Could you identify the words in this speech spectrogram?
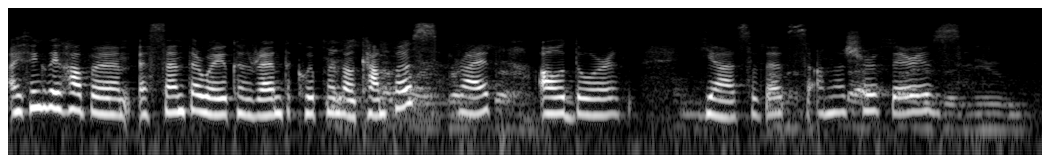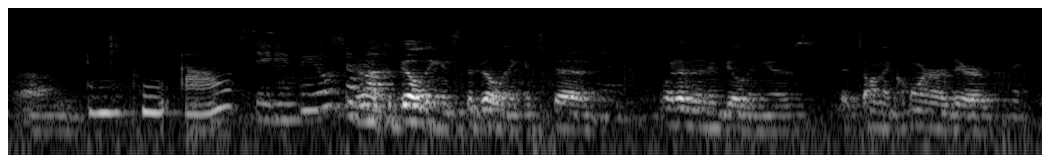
I think they have a, a center where you can rent equipment Yes, on campus, that's right, right? right. Outdoor. Yeah. So that's. I'm not sure if there is. is new, um, anything else. Stadium. They also No, it's a have building, it's the building, it's the, whatever the new building is. It's on the corner there, recreation.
